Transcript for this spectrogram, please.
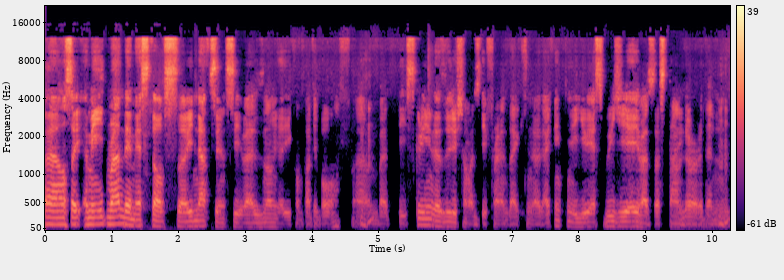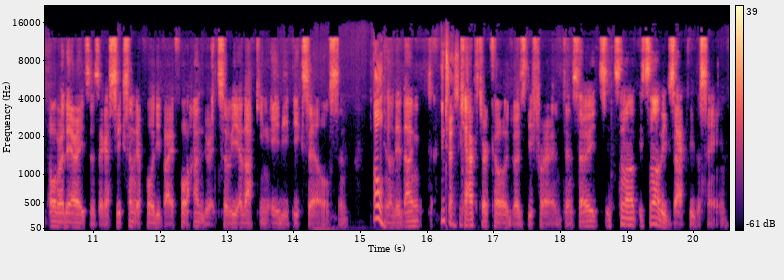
Well, so I mean, it ran the MS DOS, so in that sense, it was nominally compatible. Um, But the screen resolution was different. Like, you know, I think in the US, VGA was the standard, and Mhm. over there, it's just like a 640 by 400. So we are lacking 80 pixels, and Oh, you know, the dang- interesting. character code was different, and so it's it's not it's not exactly the same.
